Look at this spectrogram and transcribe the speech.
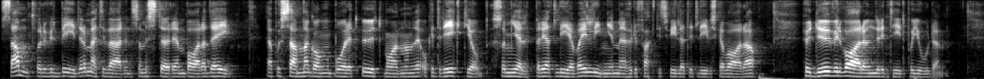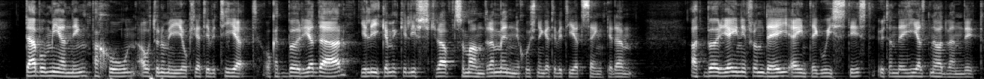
Samt vad du vill bidra med till världen som är större än bara dig. Är på samma gång både ett utmanande och ett rikt jobb som hjälper dig att leva i linje med hur du faktiskt vill att ditt liv ska vara. Hur du vill vara under din tid på jorden. Där bor mening, passion, autonomi och kreativitet. Och att börja där ger lika mycket livskraft som andra människors negativitet sänker den. Att börja inifrån dig är inte egoistiskt, utan det är helt nödvändigt.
